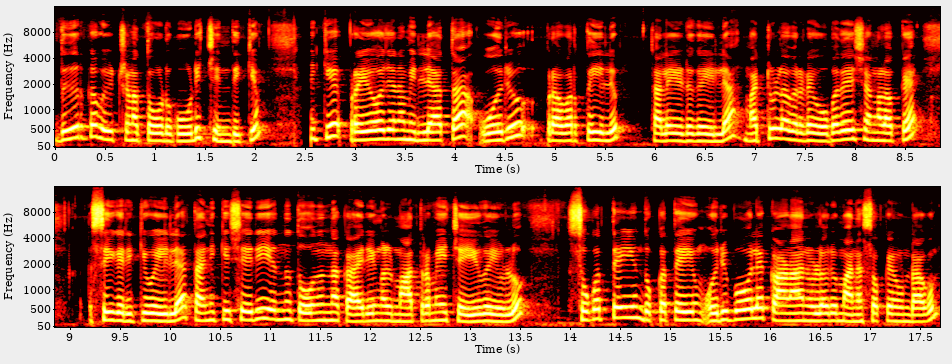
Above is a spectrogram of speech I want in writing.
ദീർഘവീക്ഷണത്തോടു കൂടി ചിന്തിക്കും. എനിക്ക് പ്രയോജനമില്ലാത്ത ഒരു പ്രവൃത്തിയിലും തലയിടുകയില്ല. മറ്റുള്ളവരുടെ ഉപദേശങ്ങളൊക്കെ സ്വീകരിക്കുകയില്ല. തനിക്ക് ശരിയെന്ന് തോന്നുന്ന കാര്യങ്ങൾ മാത്രമേ ചെയ്യുകയുള്ളൂ. സുഖത്തെയും ദുഃഖത്തെയും ഒരുപോലെ കാണാനുള്ളൊരു മനസ്സൊക്കെ ഉണ്ടാകും.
